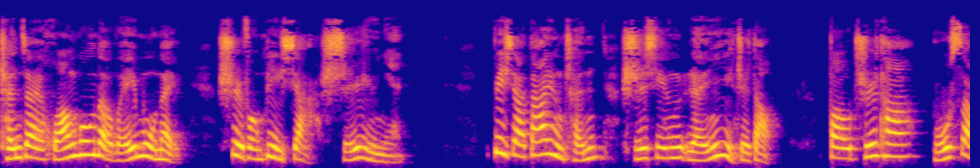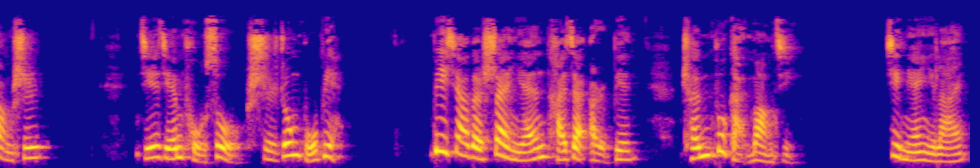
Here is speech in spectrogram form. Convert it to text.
臣在皇宫的帷幕内侍奉陛下十余年，陛下答应臣实行仁义之道，保持它不丧失，节俭朴素始终不变。陛下的善言还在耳边，臣不敢忘记。近年以来。”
